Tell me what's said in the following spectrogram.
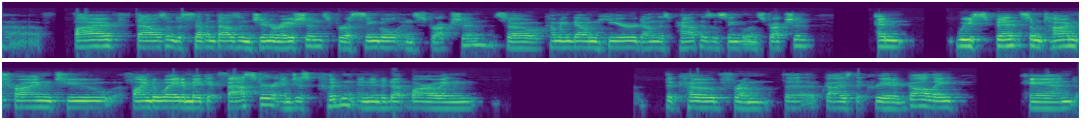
uh, 5,000 to 7,000 generations for a single instruction. So coming down here, down this path is a single instruction. And we spent some time trying to find a way to make it faster and just couldn't and ended up borrowing the code from the guys that created Golly and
